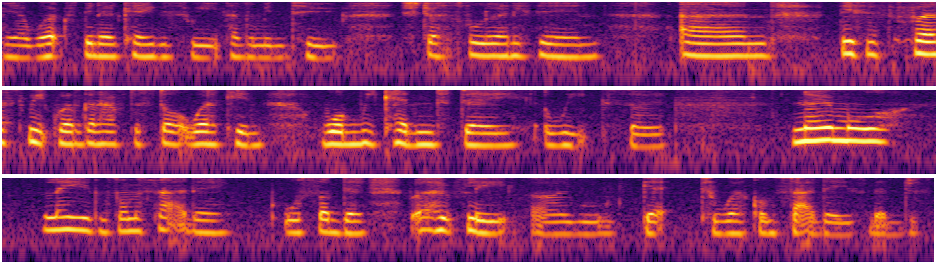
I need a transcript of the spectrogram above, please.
yeah, work's been okay this week. Hasn't been too stressful or anything. And this is the first week where I'm gonna have to start working one weekend day a week. So no more lay-ins on a Saturday or Sunday, but hopefully I will get to work on Saturdays and then just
